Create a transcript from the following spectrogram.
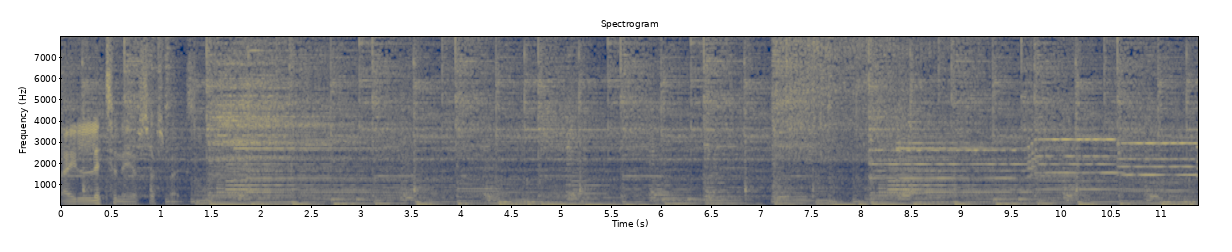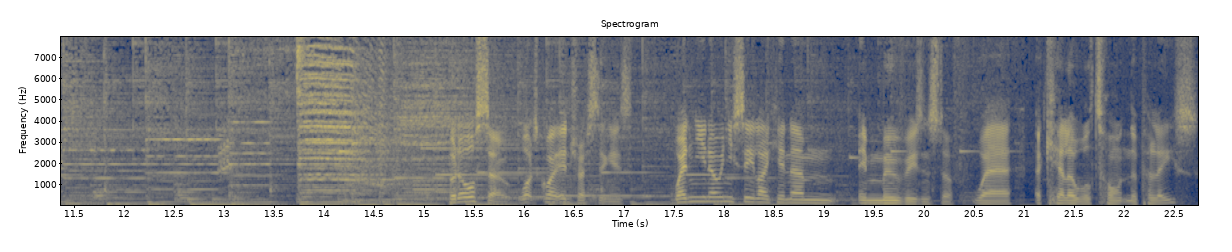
a litany of suspects. But also, what's quite interesting is when you know when you see like in um in movies and stuff where a killer will taunt the police,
